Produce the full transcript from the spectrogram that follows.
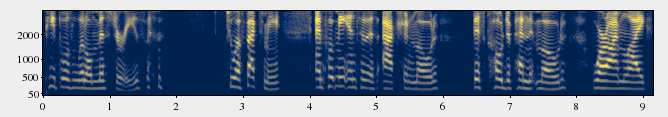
people's little mysteries to affect me and put me into this action mode, this codependent mode, where I'm like,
